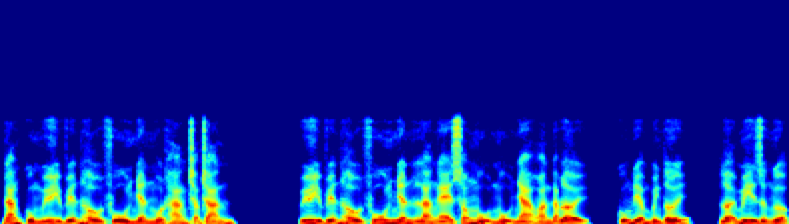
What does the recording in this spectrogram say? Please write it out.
đang cùng uy viễn hầu phu nhân một hàng chạm chán. Uy viễn hầu phu nhân là nghe xong mụ mụ nha hoàn đáp lời, cũng điểm binh tới, lợi mi dựng ngược,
